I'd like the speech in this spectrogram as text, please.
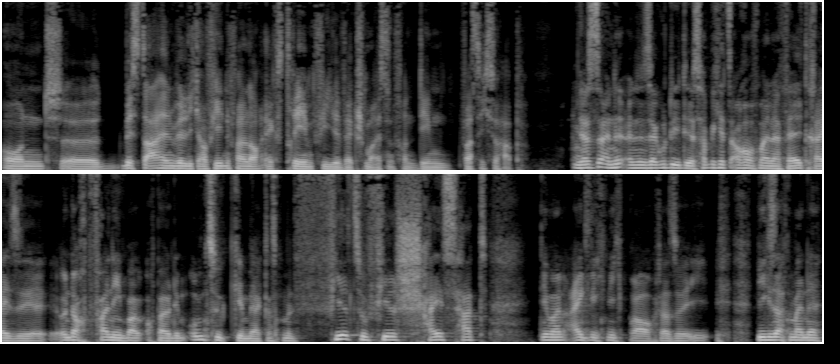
Und äh, bis dahin will ich auf jeden Fall noch extrem viel wegschmeißen von dem, was ich so hab. Das ist eine, eine sehr gute Idee. Das habe ich jetzt auch auf meiner Weltreise und auch vor allen Dingen bei, auch bei dem Umzug gemerkt, dass man viel zu viel Scheiß hat, den man eigentlich nicht braucht. Also ich, wie gesagt, meine,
